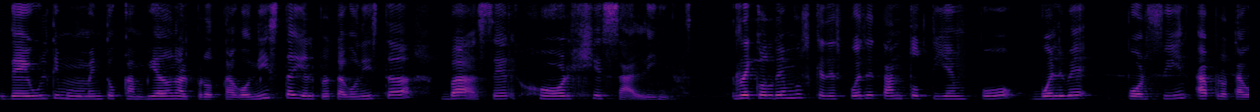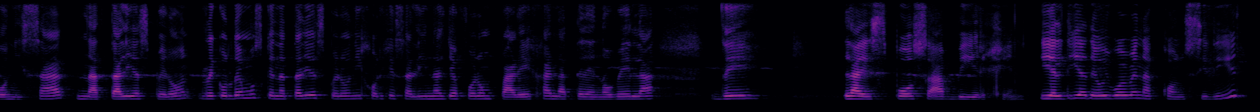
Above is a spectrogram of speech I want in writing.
de último momento cambiaron al protagonista y el protagonista va a ser Jorge Salinas. Recordemos que después de tanto tiempo vuelve por fin a protagonizar Natalia Esperón. Recordemos que Natalia Esperón y Jorge Salinas ya fueron pareja en la telenovela de La esposa virgen. Y el día de hoy vuelven a coincidir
